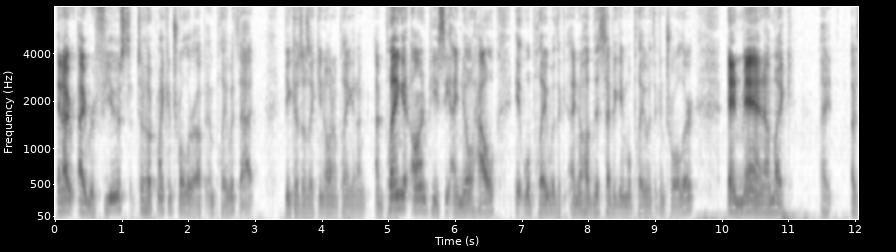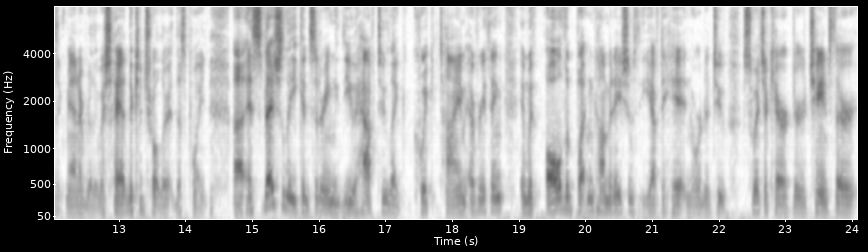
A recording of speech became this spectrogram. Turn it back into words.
And I, I refused to hook my controller up and play with that because I was like, you know what, I'm playing it on I'm playing it on PC. I know how it will play with the, I know how this type of game will play with the controller. And man, I'm like I I was like, man, I really wish I had the controller at this point, uh, especially considering you have to like quick time everything, and with all the button combinations that you have to hit in order to switch a character, change their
